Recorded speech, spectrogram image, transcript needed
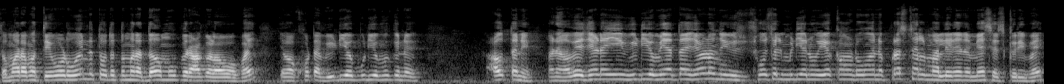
તમારામાં તેવડ હોય ને તો તમારા દમ ઉપર આગળ આવો ભાઈ. એવા ખોટા વીડિયો બુડીયો મૂકીને આવતા નહીં. અને હવે જેણે એ વીડિયો મેં ત્યાં જાણો ને સોશિયલ મીડિયાનું એકાઉન્ટ હું એને પર્સનલમાં લઈને એને મેસેજ કરી ભાઈ,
